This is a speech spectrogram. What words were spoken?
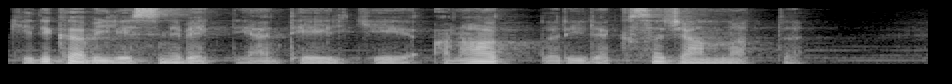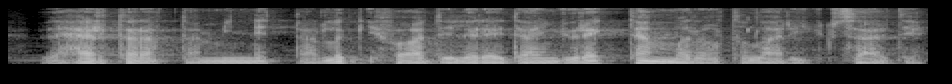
kedi kabilesini bekleyen tehlikeyi ana hatlarıyla kısaca anlattı ve her taraftan minnettarlık ifadeleri eden yürekten mırıltılar yükseldi.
